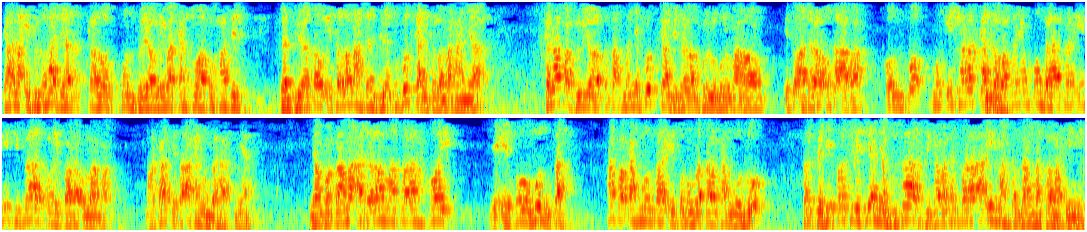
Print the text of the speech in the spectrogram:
karena Ibnu Hajar, kalaupun beliau meriwayatkan suatu hadis dan beliau tahu itu lemah dan beliau sebutkan kelemahannya, kenapa beliau tetap menyebutkan di dalam bulu-bulu maram? Itu adalah untuk apa? Untuk mengisyaratkan bahwasanya pembahasan ini dibahas oleh para ulama. Maka kita akan membahasnya. Yang pertama adalah masalah koi, yaitu muntah. Apakah muntah itu membatalkan wudhu? Terjadi perselisihan yang besar di kalangan para a'immah tentang masalah ini.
